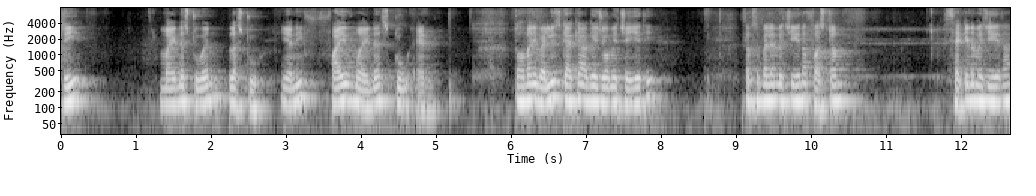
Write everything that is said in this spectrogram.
three minus two n plus two यानी फाइव माइनस टू एन तो हमारी वैल्यूज़ क्या क्या आ गई जो हमें चाहिए थी? सबसे पहले हमें चाहिए था फ़र्स्ट टर्म सेकेंड हमें चाहिए था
